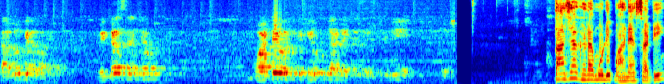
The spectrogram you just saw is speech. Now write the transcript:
तालुक्याला विकासाच्या वाटेवरती घेऊन जाण्याच्या दृष्टीने ताज्या घडामोडी पाहण्यासाठी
